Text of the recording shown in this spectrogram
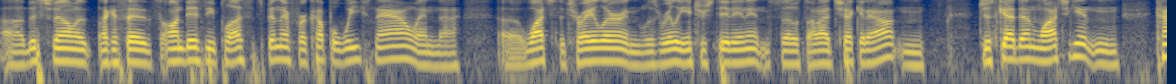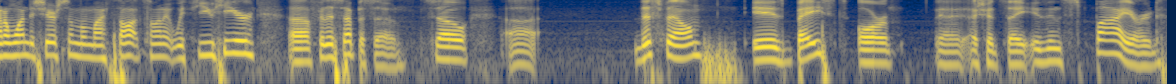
uh, this film, like I said, it's on Disney Plus. It's been there for a couple weeks now, and uh, uh, watched the trailer and was really interested in it, and so thought I'd check it out and just got done watching it and kind of wanted to share some of my thoughts on it with you here uh, for this episode. So, uh, this film is based, or uh, I should say, is inspired,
